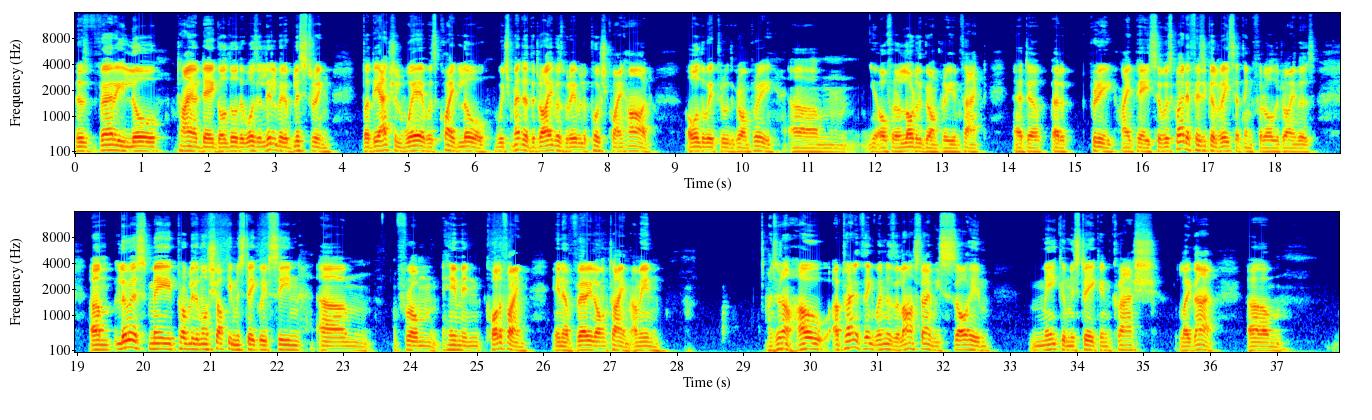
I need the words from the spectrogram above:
There was very low tire deg, although there was a little bit of blistering, but the actual wear was quite low, which meant that the drivers were able to push quite hard all the way through the Grand Prix. Um, you know, for a lot of the Grand Prix, in fact, at a at a pretty high pace. So it was quite a physical race, I think, for all the drivers. Um, Lewis made probably the most shocking mistake we've seen um, from him in qualifying in a very long time. I mean, I don't know how. I'm trying to think when was the last time we saw him make a mistake and crash like that. Um,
